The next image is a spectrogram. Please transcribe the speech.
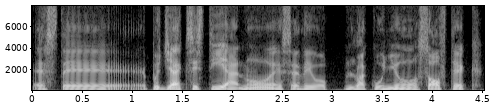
este, pues ya existía, ¿no? Ese, digo, lo acuñó Softec,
